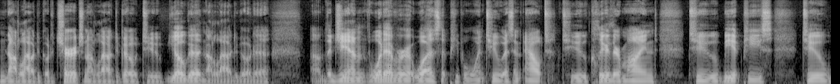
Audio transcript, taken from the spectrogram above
not allowed to go to church, not allowed to go to yoga, not allowed to go to um, the gym, whatever it was that people went to as an out to clear their mind, to be at peace, to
